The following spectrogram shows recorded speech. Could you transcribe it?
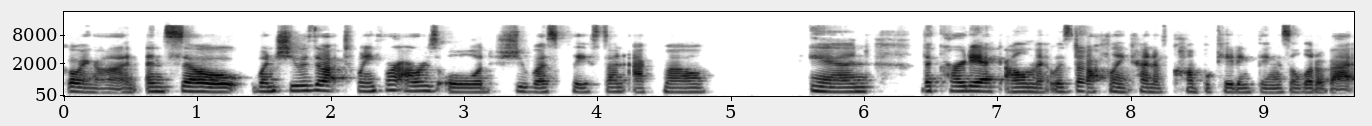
going on. And so when she was about 24 hours old, she was placed on ECMO. And the cardiac element was definitely kind of complicating things a little bit.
